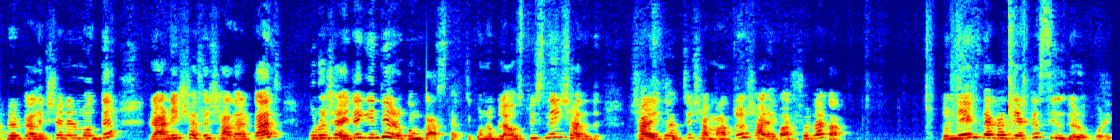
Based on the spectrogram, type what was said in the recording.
আপনার কালেকশনের মধ্যে। রানীর সাথে সাদার কাজ, পুরো শাড়িটা কিন্তু এরকম কাজ থাকছে। কোনো ব্লাউজ পিস নেই শাড়ি থাকছে মাত্র সাড়ে পাঁচশো টাকা। তো নেক্সট দেখাচ্ছি একটা সিল্কের ওপরে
